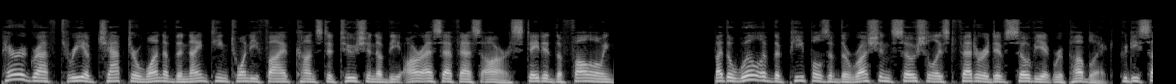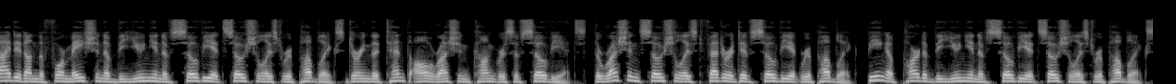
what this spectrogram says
Paragraph 3 of Chapter 1 of the 1925 Constitution of the RSFSR stated the following by the will of the peoples of the Russian Socialist Federative Soviet Republic, who decided on the formation of the Union of Soviet Socialist Republics during the 10th All-Russian Congress of Soviets, the Russian Socialist Federative Soviet Republic, being a part of the Union of Soviet Socialist Republics,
